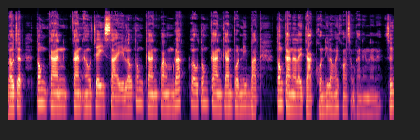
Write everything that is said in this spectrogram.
เราจะต้องการการเอาใจใส่ เราต้องการความรัก เราต้องการการปฏิบัติ ต้องการอะไรจากคนที่เราให้ความสำคัญทั้งนั้นนะซึ่ง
